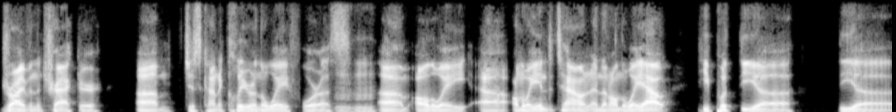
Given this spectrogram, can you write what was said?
driving the tractor, um, just kind of clearing the way for us Mhm. um, all the way uh, on the way into town, and then on the way out, he put the uh, the uh,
